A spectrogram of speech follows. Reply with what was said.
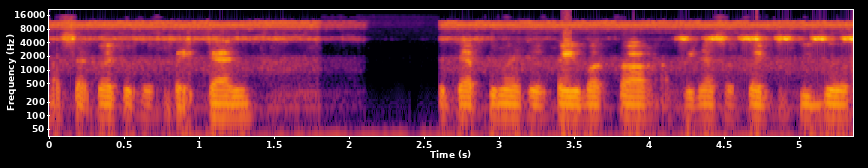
asal tu itu kebaikan setiap api mereka kayu bakar api nak satu itu tidur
